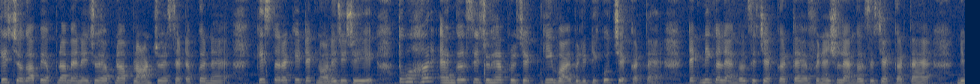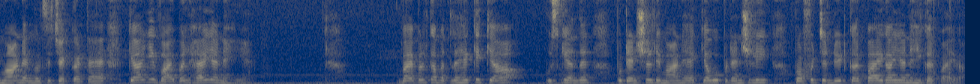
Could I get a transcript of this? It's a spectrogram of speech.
किस जगह पे अपना मैंने जो है, अपना प्लांट जो है सेटअप करना है? किस तरह की टेक्नोलॉजी चाहिए? तो वो हर एंगल से जो है प्रोजेक्ट की वायबिलिटी को चेक करता है। टेक्निकल एंगल से चेक करता है फिनेंशियल एंगल से चेक करता है डिमांड एंगल से चेक करता है, क्या ये वाइबल है या नहीं है? वाइबल का मतलब है कि क्या उसके अंदर पोटेंशियल डिमांड है, क्या वो पोटेंशियली प्रॉफिट जनरेट कर पाएगा या नहीं कर पाएगा?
